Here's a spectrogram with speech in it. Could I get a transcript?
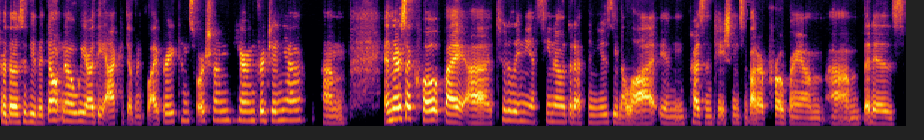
For those of you that don't know, we are the Academic Library Consortium here in Virginia. Um, and there's a quote by uh, Asino that I've been using a lot in presentations about our program um, that is,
